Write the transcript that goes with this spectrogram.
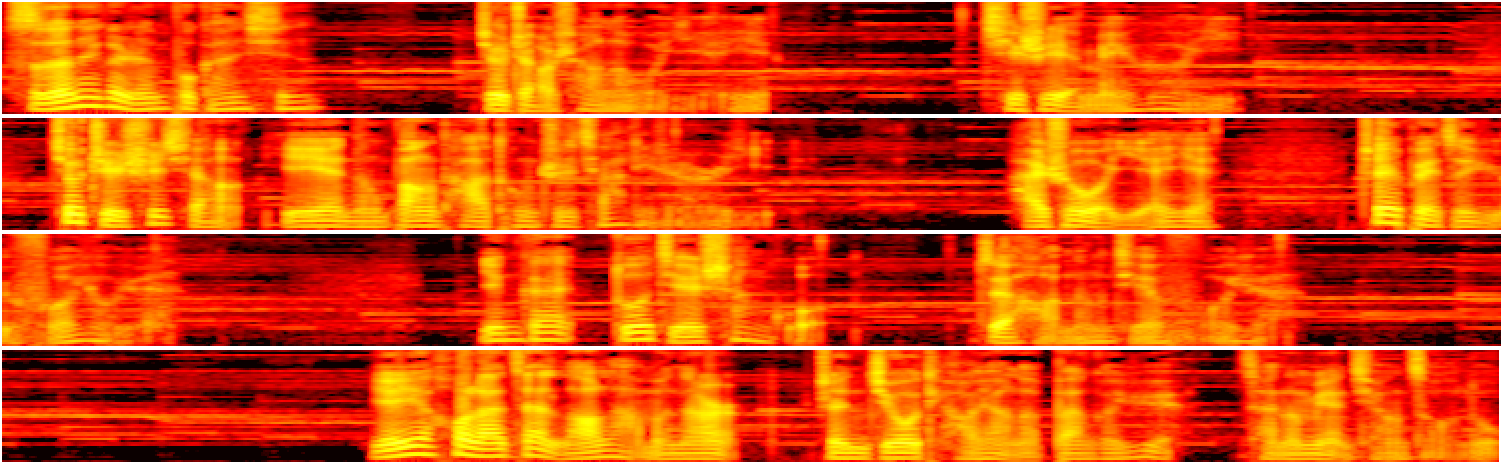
死的那个人不甘心，就找上了我爷爷，其实也没恶意，就只是想爷爷能帮他通知家里人而已，还说我爷爷这辈子与佛有缘，应该多结善果，最好能结佛缘。爷爷后来在老喇嘛那儿针灸调养了半个月，才能勉强走路。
